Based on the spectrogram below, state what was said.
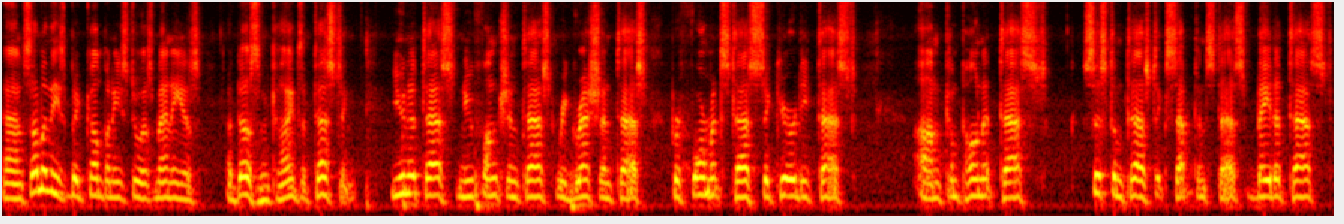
And some of these big companies do as many as a dozen kinds of testing unit tests, new function tests, regression tests, performance tests, security tests, um, component tests, system test, acceptance tests, beta tests,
